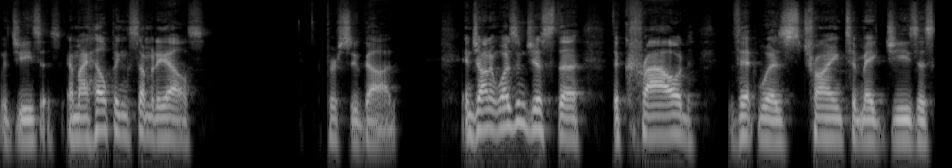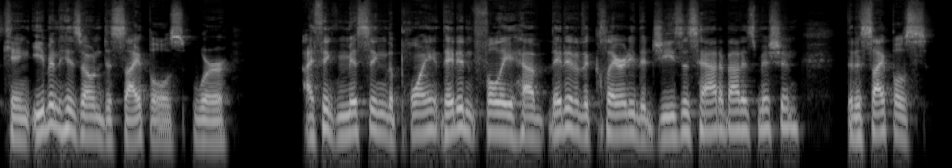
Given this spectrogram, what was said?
with Jesus? Am I helping somebody else pursue God? And John, it wasn't just the the crowd that was trying to make Jesus king. Even his own disciples were I think missing the point. They didn't fully have they didn't have the clarity that Jesus had about his mission. The disciples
